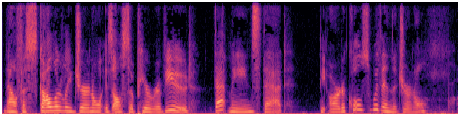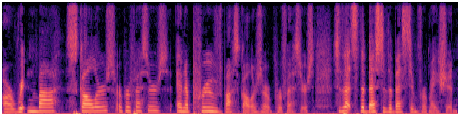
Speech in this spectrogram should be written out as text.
Now, if a scholarly journal is also peer reviewed, that means that the articles within the journal are written by scholars or professors and approved by scholars or professors. So that's the best of the best information.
